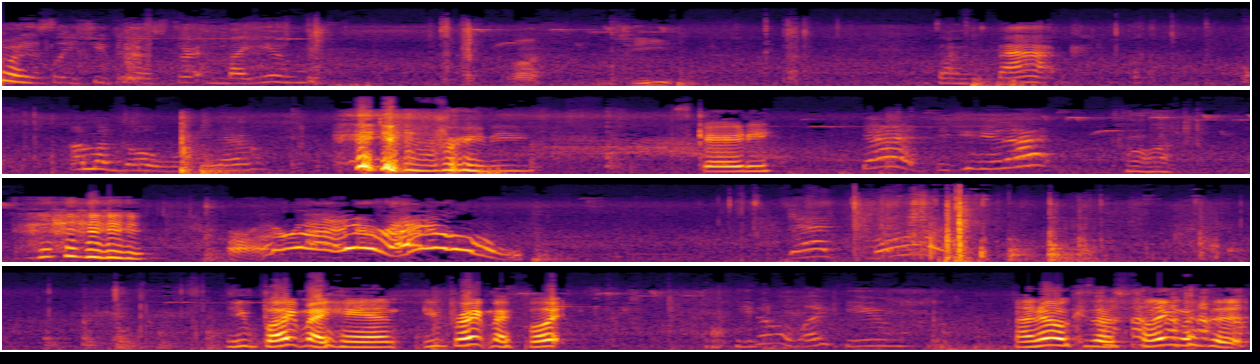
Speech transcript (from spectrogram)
one. Obviously, she feels threatened by you. What? Gee. It's on his back. I'm gonna go away now. Brady. Scaredy. Dad, did you hear that? Dad, come on. you bite my hand. You bite my foot. You don't like you. I know, because I was playing with it.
